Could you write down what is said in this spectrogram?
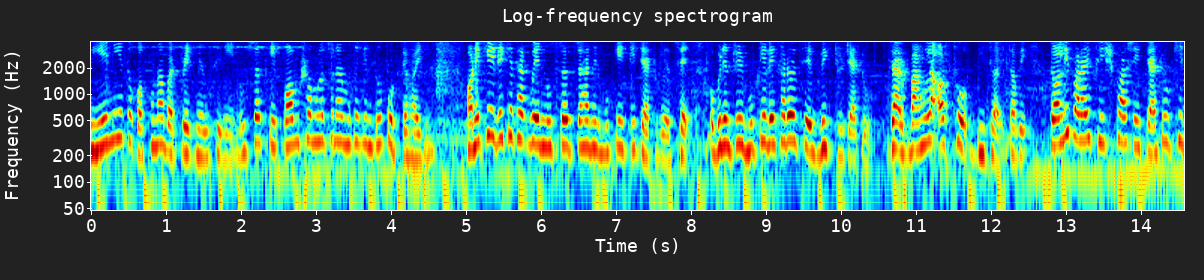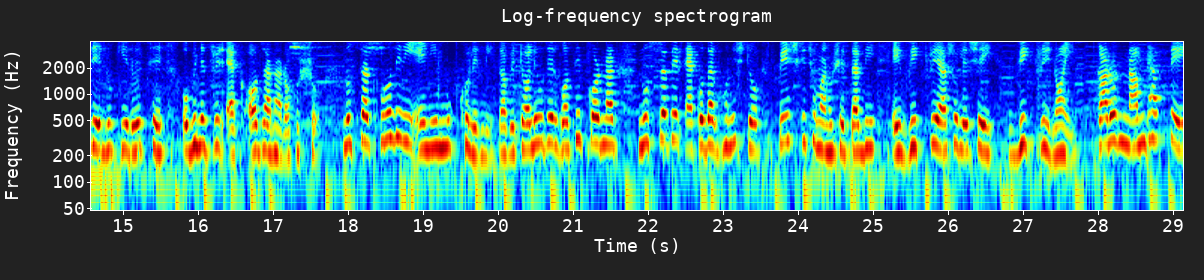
বিয়ে নিয়ে তো কখনো আবার প্রেগনেন্সি নিয়ে। নুসরাতকে কম সমালোচনার মুখে কিন্তু পড়তে হয়নি। অনেকেই দেখে থাকবেন নুসরাত জাহানের বুকে একটি ট্যাটু রয়েছে। অভিনেত্রীর বুকে লেখা রয়েছে ভিক্টরি ট্যাটু, যার বাংলা অর্থ বিজয়। তবে টলিপাড়ায় ফিসফাস এই ট্যাটু ঘিরে লুকিয়ে রয়েছে অভিনেত্রীর এক অজানা রহস্য। নুসরাত কোনোদিনই এ নিয়ে মুখ খোলেননি, তবে টলিউডের গসিপ কর্নার নুসরাতের একদা ঘনিষ্ঠ বেশ কিছু মানুষের দাবি, এই ভিক্টরি আসলে সেই ভিক্টরি নয়। কারণ নাম ঢাকতেই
